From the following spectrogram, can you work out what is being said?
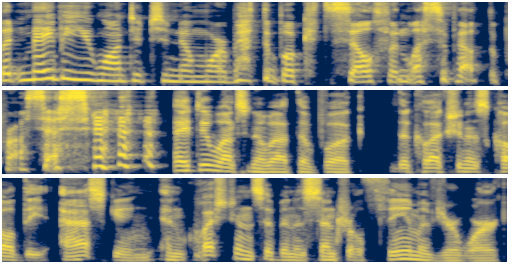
But maybe you wanted to know more about the book itself and less about the process. I do want to know about the book. The collection is called The Asking, and questions have been a central theme of your work,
